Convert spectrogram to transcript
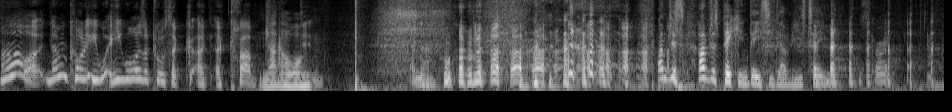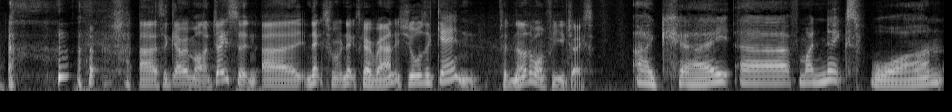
Oh, no one called it. He, he was, of course, a, a, a club Another one. captain. I'm just I'm just picking DCW's team. It's great. Uh, so Gary Martin. Jason, uh, next next go round, it's yours again. So another one for you, Jason. Okay, uh, for my next one,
